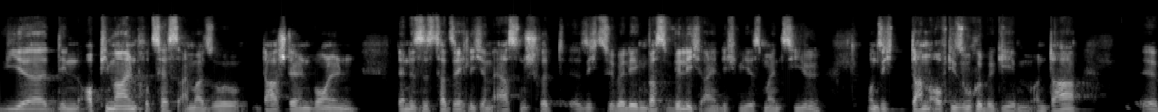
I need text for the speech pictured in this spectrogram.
wir den optimalen Prozess einmal so darstellen wollen, dann ist es tatsächlich im ersten Schritt, äh, sich zu überlegen, was will ich eigentlich, wie ist mein Ziel und sich dann auf die Suche begeben. Und da äh,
